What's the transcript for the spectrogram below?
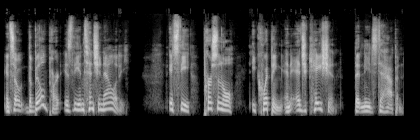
And so the build part is the intentionality. It's the personal equipping and education that needs to happen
